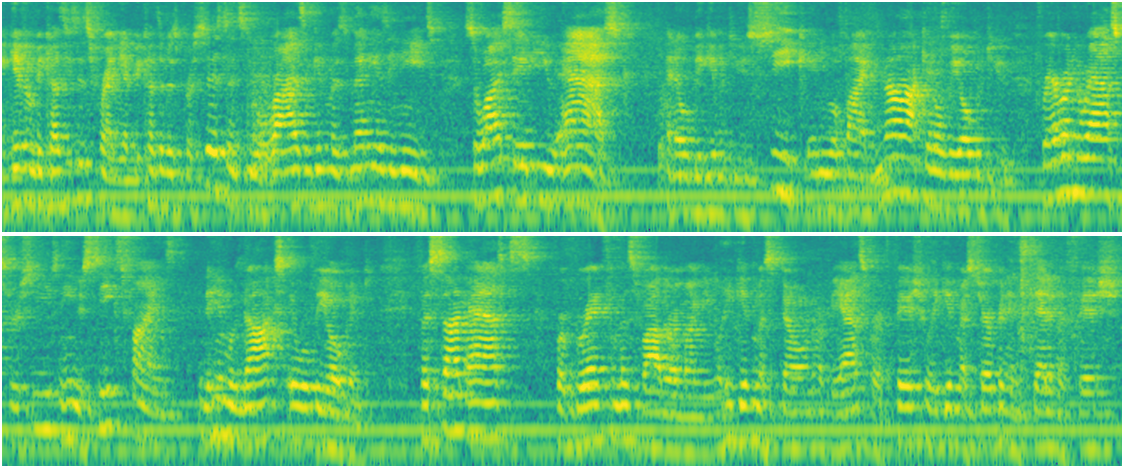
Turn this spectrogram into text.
and give him because he's his friend, yet because of his persistence, he will rise and give him as many as he needs. So I say to you, ask, and it will be given to you. Seek, and you will find. Knock, and it will be opened to you. For everyone who asks receives, and he who seeks finds, and to him who knocks it will be opened. If a son asks for bread from his father among you, will he give him a stone? Or if he asks for a fish, will he give him a serpent instead of a fish?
